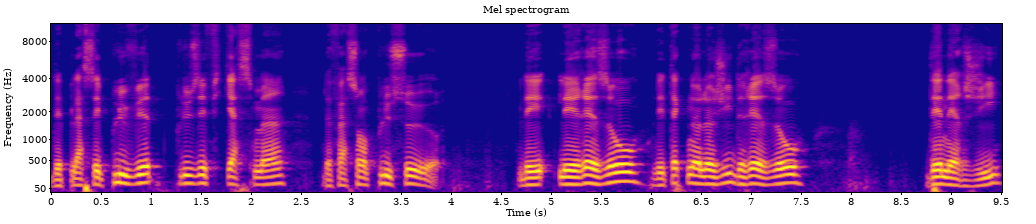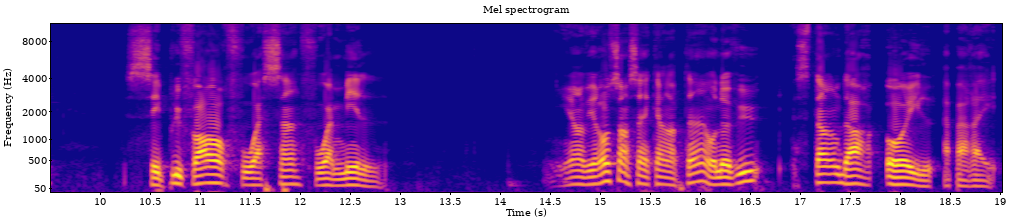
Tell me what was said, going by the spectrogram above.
déplacer plus vite, plus efficacement, de façon plus sûre. Les, réseaux, les technologies de réseau d'énergie, c'est plus fort fois 100 fois 1000. Il y a environ 150 ans, on a vu Standard Oil apparaître.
